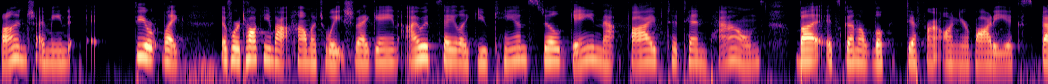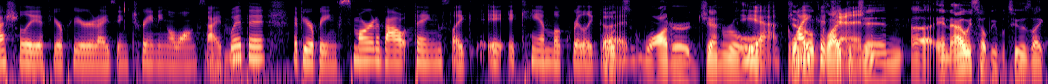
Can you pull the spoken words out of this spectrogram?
bunch. I mean, the like if we're talking about how much weight should I gain, I would say like you can still gain that five to 10 pounds, but it's going to look different on your body, especially if you're periodizing training alongside with it. If you're being smart about things, like it, it can look really good. it's water, general, Yeah, general glycogen. glycogen. Uh, and I always tell people too is like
